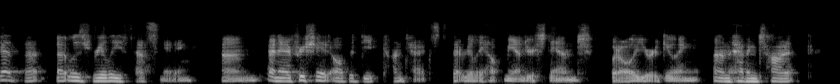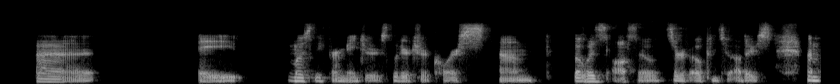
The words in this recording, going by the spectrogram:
Yeah, that, that was really fascinating. Um, and I appreciate all the deep context that really helped me understand what all you were doing. Um, having taught uh, a mostly for majors literature course, um, but was also sort of open to others. Um,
